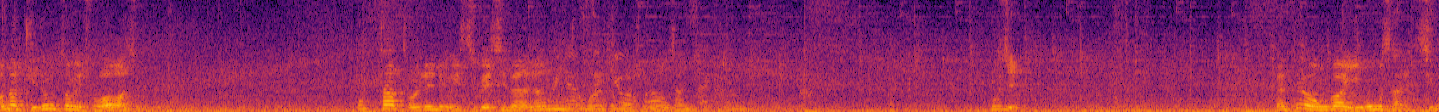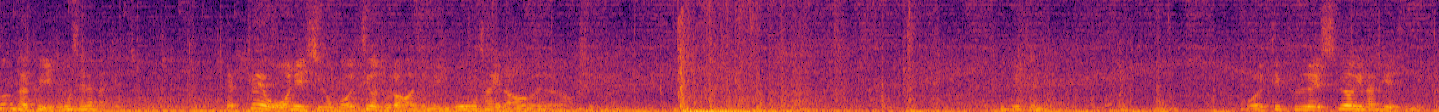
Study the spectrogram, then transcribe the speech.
워낙 기동성이 좋아가지고. 폭탄 돌리는 거 익숙해지면은 정말 정말 좋은 상입니다 굳이. 배페 1과 204 지금 배페 204는 맞겠죠. 배페 1이 지금 멀티가 돌아가지만 204이 나오면은 확실히 힘들 텐데. 멀티플레이 수명이라는 게 있으니까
